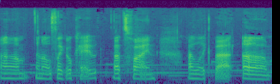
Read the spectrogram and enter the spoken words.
um, and I was like, okay, that's fine. I like that. Um,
